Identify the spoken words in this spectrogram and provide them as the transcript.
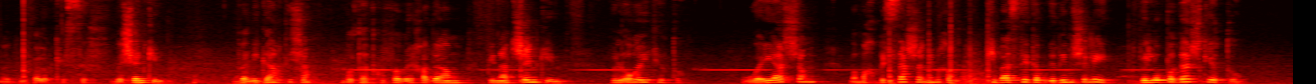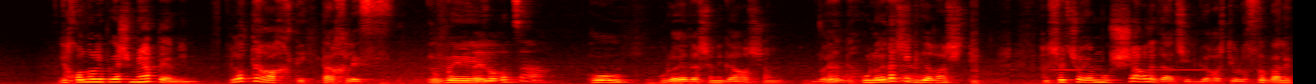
לא נתנה לו כסף, ושנקין. ואני גרתי שם באותה תקופה באחד פינת שנקין, ולא ראיתי אותו. הוא היה שם במכבסה שאני כיבסתי את הבגדים שלי, ולא פגשתי אותו. יכולנו להיפגש מאה פעמים. לא טרחתי, תכלס. הוא כנראה לא רצה. הוא, הוא לא ידע שאני גרה שם. לא ידע. הוא לא ידע שהתגרשתי. אני חושבת שהוא היה מאושר לדעת שהתגרשתי, הוא לא סבל את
